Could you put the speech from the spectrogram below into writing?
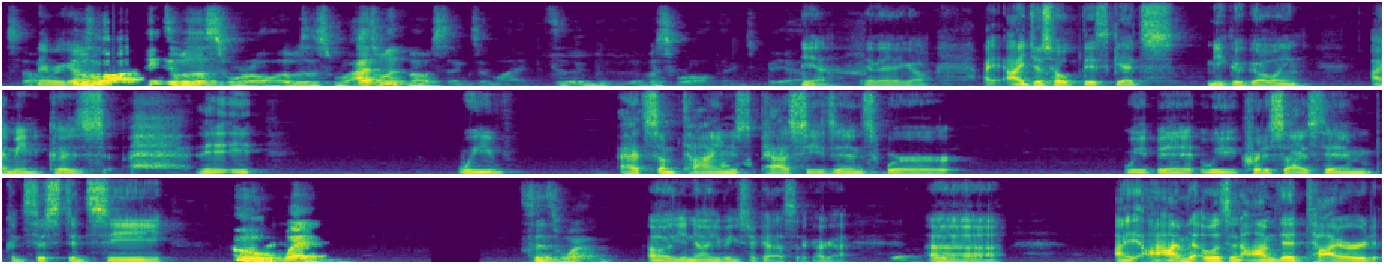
So there we go. It was a lot of things. It was a swirl. It was a swirl, as with most things in life. It was, it was a swirl of things. But yeah. Yeah. There you go. I, I just hope this gets Mika going. I mean, because it, it, we've had some times past seasons where we've been we criticized him consistency. Who? When? Since when? Oh, you know you're being sarcastic. Okay. Uh, I, I'm listen. I'm dead tired.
